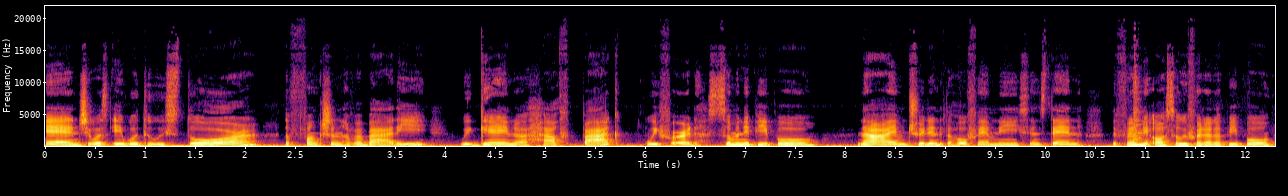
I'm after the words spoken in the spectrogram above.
and she was able to restore the function of her body, We gained her health back. We've heard so many people. Now I'm treating the whole family since then. The family also referred other people.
